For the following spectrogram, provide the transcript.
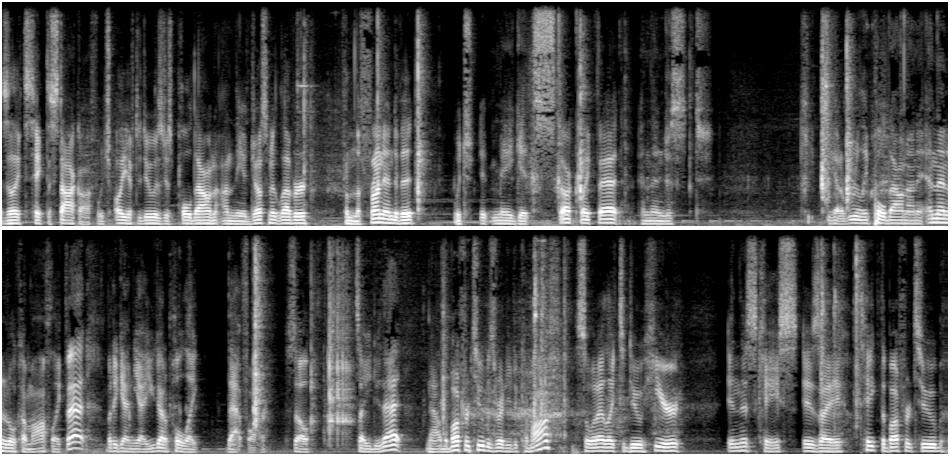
is I like to take the stock off, which all you have to do is just pull down on the adjustment lever from the front end of it, which it may get stuck like that, and then just keep, you gotta really pull down on it, and then it'll come off like that. But again, yeah, you gotta pull like that far. So that's how you do that. Now the buffer tube is ready to come off. So what I like to do here in this case is I take the buffer tube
